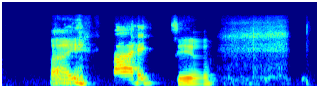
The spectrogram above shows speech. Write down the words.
Bye. Bye. See you.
